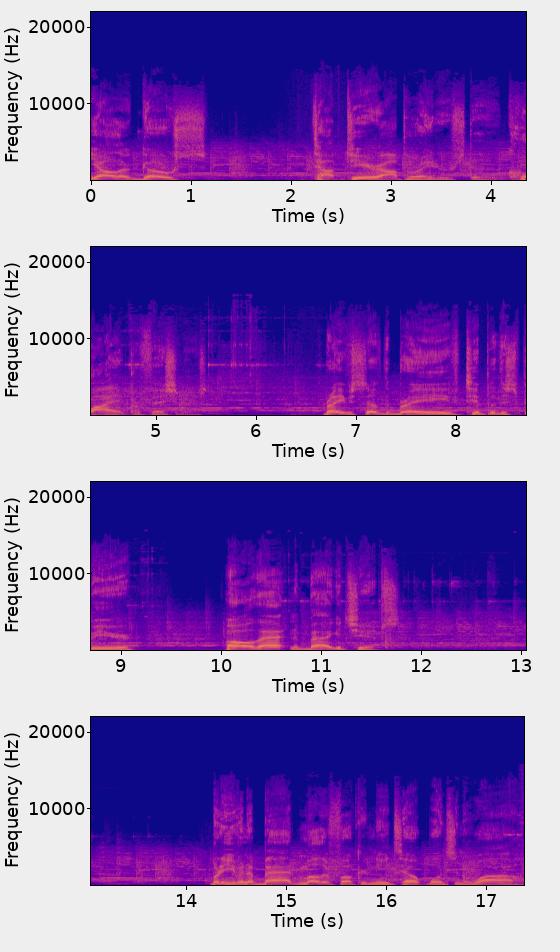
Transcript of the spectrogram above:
Y'all are ghosts. Top tier operators, the quiet professionals. Bravest of the brave, tip of the spear. All that and a bag of chips. But even a bad motherfucker needs help once in a while.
